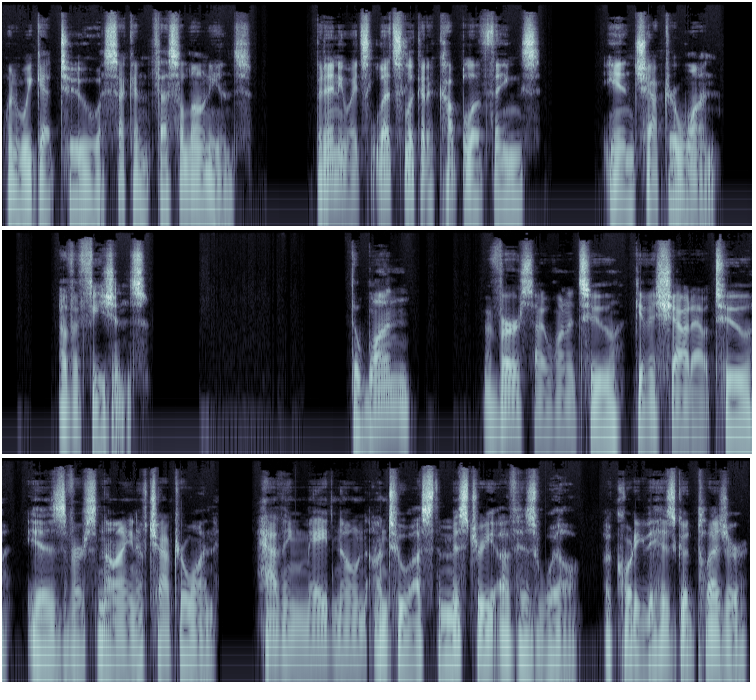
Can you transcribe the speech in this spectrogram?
when we get to Second Thessalonians. But anyways, let's look at a couple of things in chapter 1 of Ephesians. The one verse I wanted to give a shout out to is verse 9 of chapter 1. Having made known unto us the mystery of his will, according to his good pleasure,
